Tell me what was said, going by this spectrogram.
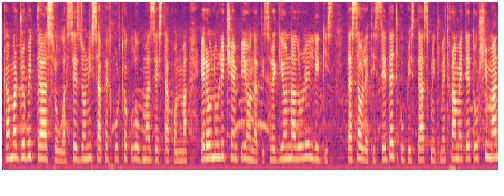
გამარჯვებით დაასრულა სეზონი საფეხბურთო კლუბმა ზესტაფონმა ეროვნული ჩემპიონატის რეგიონალური ლიგის დასავლეთის ზედა ჯგუფის დასკვნით მე-18 ტურში მან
